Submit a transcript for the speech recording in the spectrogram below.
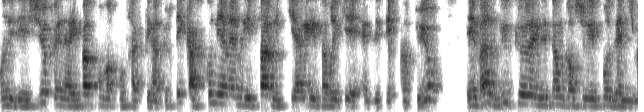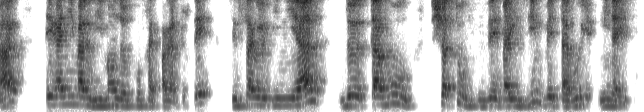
on était sûr qu'elles n'allaient pas pouvoir contracter l'impureté, car combien même les femmes qui allaient les fabriquer, elles étaient impures, et bien vu qu'elles étaient encore sur les peaux de l'animal, et l'animal vivant ne contracte pas l'impureté, c'est ça le ignal de Tavou Chatouf Vebaizim Vetavou Minaïs.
